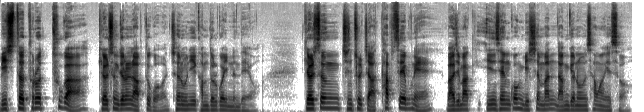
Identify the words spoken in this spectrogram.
미스터 트롯 2가 결승전을 앞두고 전운이 감돌고 있는데요. 결승 진출자 탑7의 마지막 인생곡 미션만 남겨놓은 상황에서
